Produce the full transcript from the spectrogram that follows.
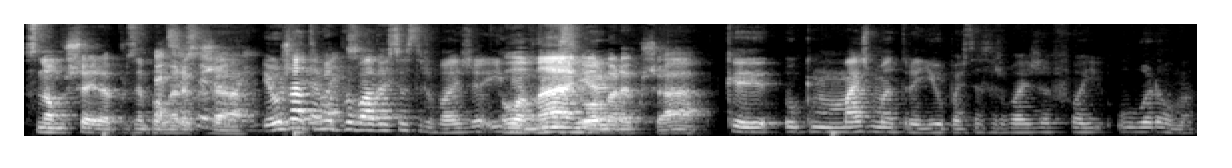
se não me cheira, por exemplo, a Essa cheira maracujá. Eu já tinha provado esta cerveja e Ou a manga, ou a maracujá. que o que mais me atraiu para esta cerveja foi o aroma.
